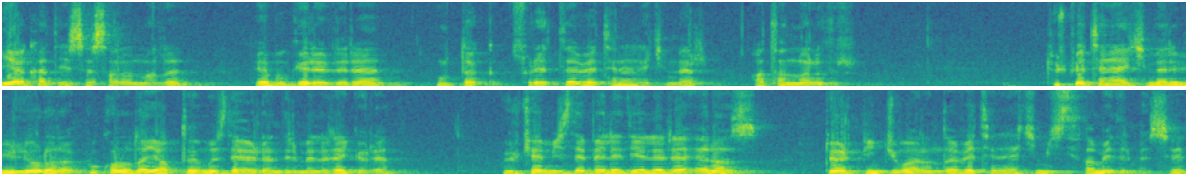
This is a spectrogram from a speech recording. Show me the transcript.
liyakat esas alınmalı ve bu görevlere mutlak suretle veteriner hekimler atanmalıdır. Türk Veteriner Hekimleri Birliği olarak bu konuda yaptığımız değerlendirmelere göre ülkemizde belediyelere en az 4000 civarında veteriner hekim istihdam edilmesi,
